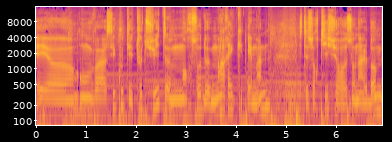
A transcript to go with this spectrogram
Et euh, on va s'écouter tout de suite un morceau de Marek Eman. C'était sorti sur son album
